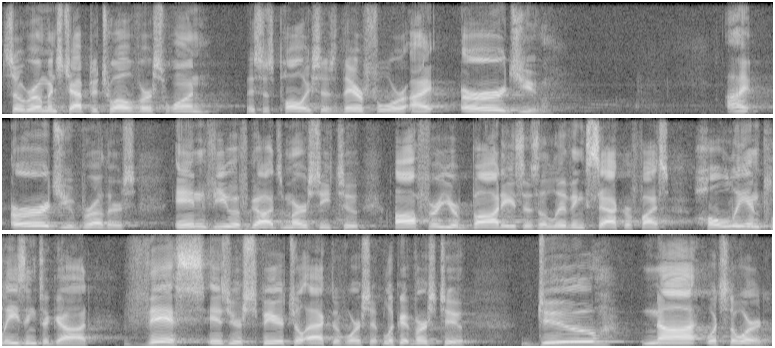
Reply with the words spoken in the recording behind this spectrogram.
so, Romans chapter 12, verse 1, this is Paul. He says, Therefore, I urge you, I urge you, brothers in view of God's mercy, to offer your bodies as a living sacrifice, holy and pleasing to God. This is your spiritual act of worship. Look at verse 2. Do not, what's the word?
